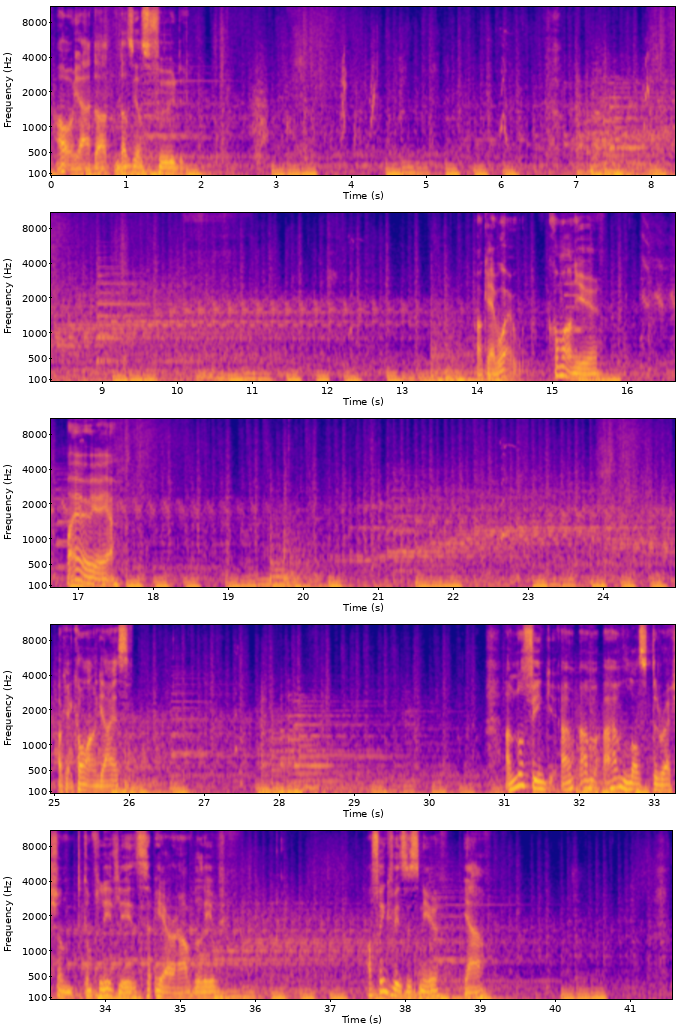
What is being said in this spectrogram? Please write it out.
Oh yeah, that, that's just food. Okay, what? Come on, you. Why are you here? Okay, come on, guys. I'm not thinking. I'm, I'm. I have lost direction completely here. I believe. I think this is new. Yeah.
